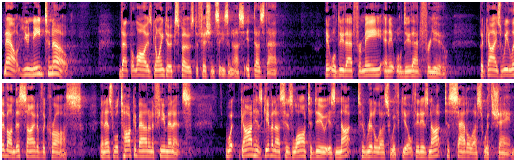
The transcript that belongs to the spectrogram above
Now, you need to know that the law is going to expose deficiencies in us. It does that. It will do that for me, and it will do that for you. But, guys, we live on this side of the cross. And as we'll talk about in a few minutes, what God has given us His law to do is not to riddle us with guilt. It is not to saddle us with shame.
